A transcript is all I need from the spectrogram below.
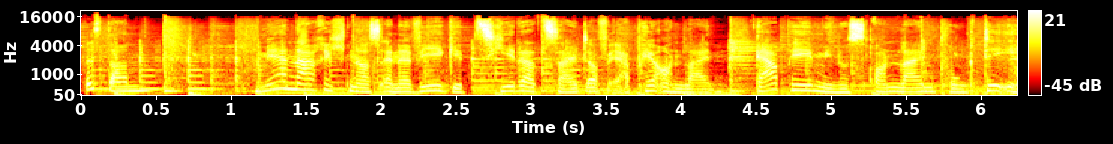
Bis dann. Mehr Nachrichten aus NRW gibt's jederzeit auf RP Online. rp-online.de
